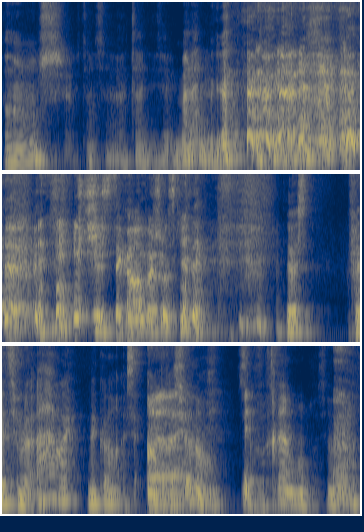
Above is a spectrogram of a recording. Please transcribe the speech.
Pendant un moment, je suis putain, c'est- putain, il est malade le gars. c'était quand même un peu chaud ce qu'il fait. Ouais, c'est- Flight Simulator. Ah ouais, d'accord. C'est Ouais, ouais. impressionnant. C'est Mais- vraiment impressionnant.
